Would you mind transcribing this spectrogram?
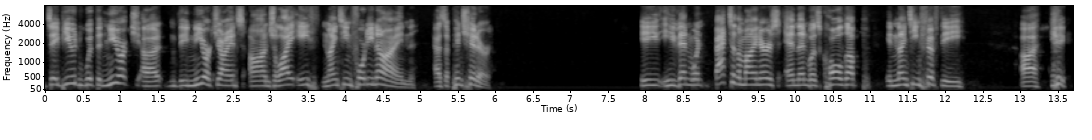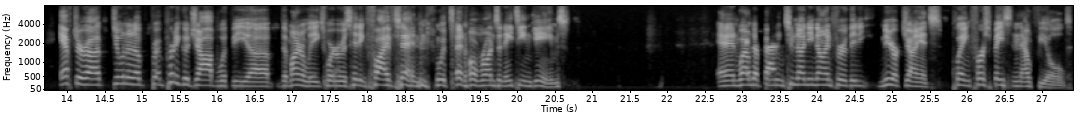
debuted with the New York uh, the New York Giants on July eighth, nineteen forty nine, as a pinch hitter. He he then went back to the minors and then was called up in 1950 uh, after uh, doing a pr- pretty good job with the uh, the minor leagues where he was hitting 510 with 10 home runs in 18 games and wound up batting 299 for the New York Giants playing first base and outfield.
